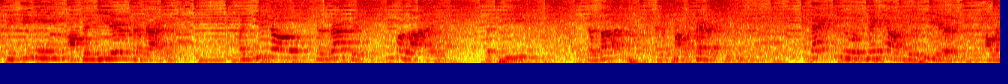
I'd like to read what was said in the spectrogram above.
the beginning of the year of the rabbit. As you know, the rabbit symbolizes the peace, the luck, and the prosperity. Thanks to many of you here, our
